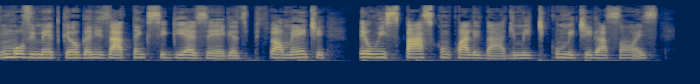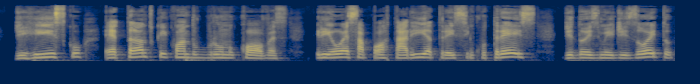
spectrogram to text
um movimento que é organizado tem que seguir as regras, principalmente ter um espaço com qualidade, com mitigações de risco. É tanto que quando o Bruno Covas criou essa portaria 353 de 2018,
